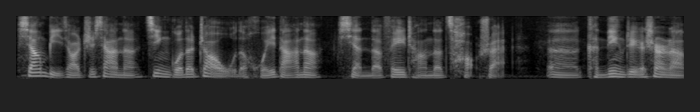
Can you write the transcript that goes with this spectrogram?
相比较之下呢，晋国的赵武的回答呢，显得非常的草率。呃，肯定这个事儿呢，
